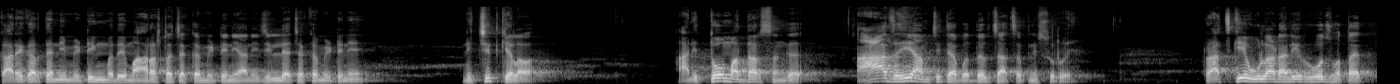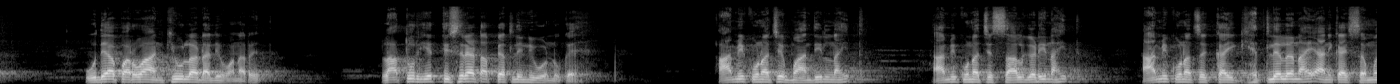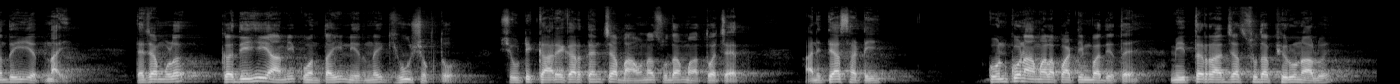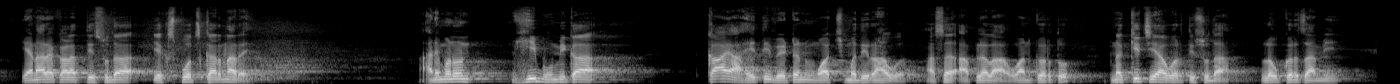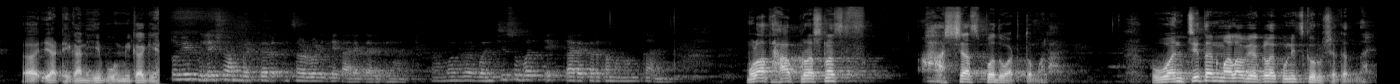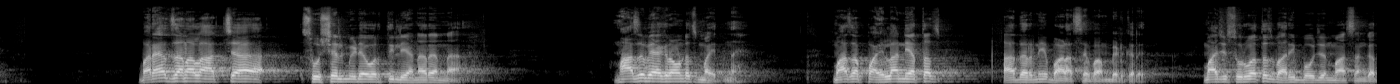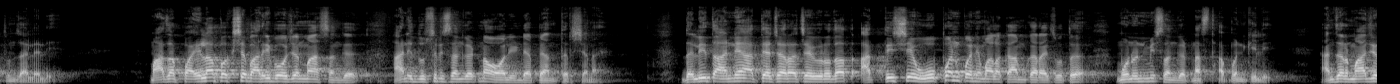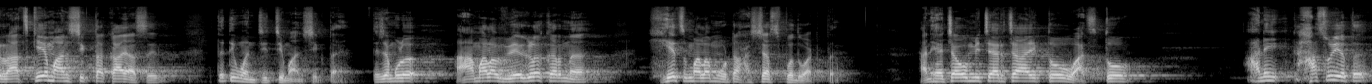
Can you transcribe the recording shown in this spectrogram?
कार्यकर्त्यांनी मिटिंगमध्ये महाराष्ट्राच्या कमिटीने आणि जिल्ह्याच्या कमिटीने निश्चित केला आणि तो मतदारसंघ आजही आमची त्याबद्दल चाचपणी सुरू आहे. राजकीय उलाढाली रोज होत आहेत. उद्या परवा आणखी उलाढाली होणार आहेत. लातूर हे तिसऱ्या टप्प्यातली निवडणूक आहे. आम्ही कुणाचे बांधील नाहीत आम्ही कुणाचे सालगडी नाहीत आम्ही कुणाचं काही घेतलेलं नाही आणि काही संबंधही येत नाही. त्याच्यामुळं कधीही आम्ही कोणताही निर्णय घेऊ शकतो. शेवटी कार्यकर्त्यांच्या भावनासुद्धा महत्त्वाच्या आहेत. आणि त्यासाठी कोण कोण आम्हाला पाठिंबा देत आहे? मी इतर राज्यातसुद्धा फिरून आलो आहे येणाऱ्या काळात ते सुद्धा एक्सपोज करणार आहे. आणि म्हणून ही भूमिका काय आहे ती वेट अँड वॉचमध्ये राहावं असं आपल्याला आव्हान करतो. नक्कीच यावरती सुद्धा लवकरच आम्ही या ठिकाणी ही भूमिका घ्या तुम्ही फुले शाहू आंबेडकर चळवळीतले कार्यकर्ते आहात. मग वंचितसोबत एक कार्यकर्ता म्हणून का नाही? मुळात हा प्रश्नच हास्यास्पद वाटतो मला. वंचितन मला वेगळं कुणीच करू शकत नाही. बऱ्याच जणाला आजच्या सोशल मीडियावरती लिहिणाऱ्यांना माझं बॅकग्राऊंडच माहीत नाही. माझा पहिला नेताच आदरणीय बाळासाहेब आंबेडकर आहेत. माझी सुरुवातच भारी बहुजन महासंघातून झालेली. आहे. माझा पहिला पक्ष भारी बहुजन महासंघ आणि दुसरी संघटना ऑल इंडिया पॅन्थर्शन आहे. दलित अन्याय अत्याचाराच्या विरोधात अतिशय ओपनपणे मला काम करायचं होतं म्हणून मी संघटना स्थापन केली. आणि जर माझी राजकीय मानसिकता काय असेल तर ती वंचितची मानसिकता आहे. त्याच्यामुळं आम्हाला वेगळं करणं हेच मला मोठं हास्यास्पद वाटतं. आणि ह्याच्यावर मी चर्चा ऐकतो वाचतो. आणि हसू येतं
